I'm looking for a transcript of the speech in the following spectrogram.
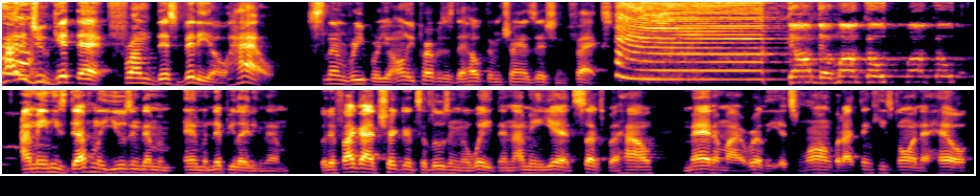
How did you get that from this video? How? Slim Reaper, your only purpose is to help them transition. Facts. I mean, he's definitely using them and- and manipulating them. But if I got tricked into losing the weight, then I mean, yeah, it sucks. But how mad am I really? It's wrong, but I think he's going to hell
